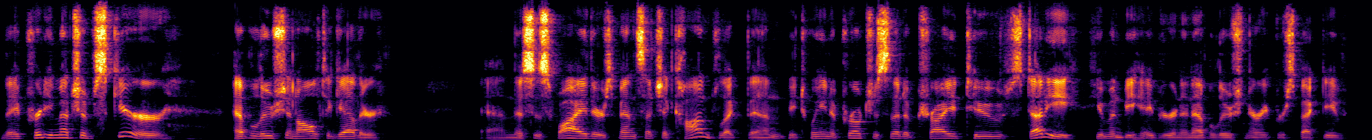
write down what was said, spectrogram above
they pretty much obscure evolution altogether. And this is why there's been such a conflict then between approaches that have tried to study human behavior in an evolutionary perspective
